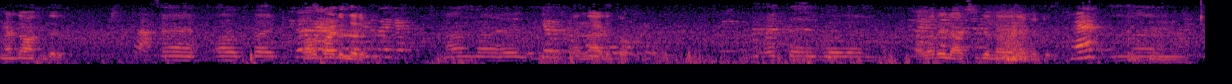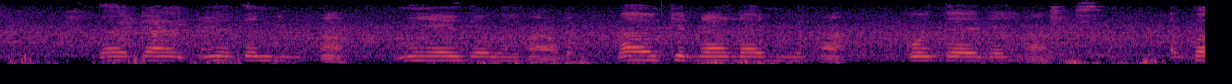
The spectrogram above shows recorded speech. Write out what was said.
അടുത്ത മാസം തരും ഉറപ്പായിട്ട് തരും. എന്നാ അടുത്തോ അതറിയ ലാസ്റ്റ് ചെന്നാൽ പറയാൻ പറ്റും? ആ കൂട്ടുകാരെ. അപ്പൊ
